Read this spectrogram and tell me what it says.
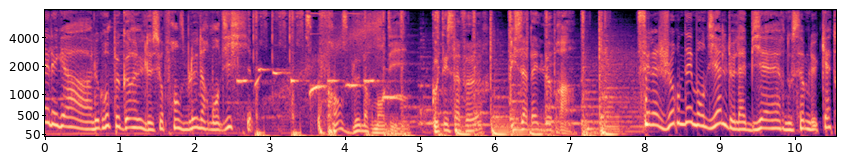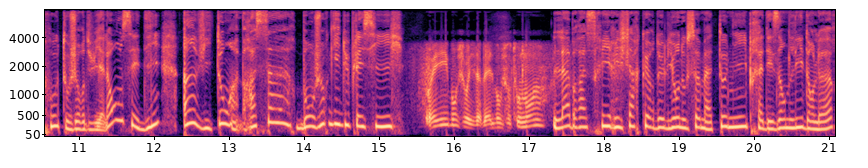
Chanter les gars, le groupe Gold sur France Bleu Normandie. France Bleu Normandie. Côté saveur, Isabelle Lebrun. C'est la journée mondiale de la bière. Nous sommes le 4 août aujourd'hui. Alors on s'est dit, invitons un brasseur. Bonjour Guy Duplessis. Oui, bonjour Isabelle, bonjour tout le monde. La brasserie Richard Cœur de Lion, nous sommes à Tony, près des Andelys dans l'Eure.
